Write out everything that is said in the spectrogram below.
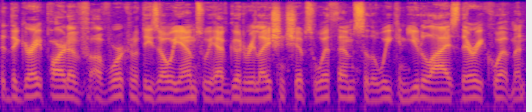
The great part of, of working with these OEMs, we have good relationships with them so that we can utilize their equipment.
